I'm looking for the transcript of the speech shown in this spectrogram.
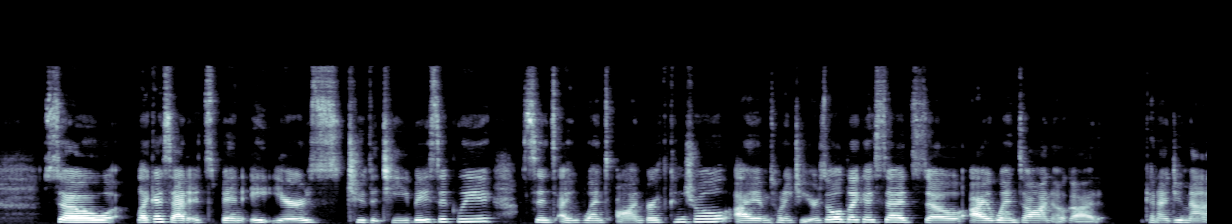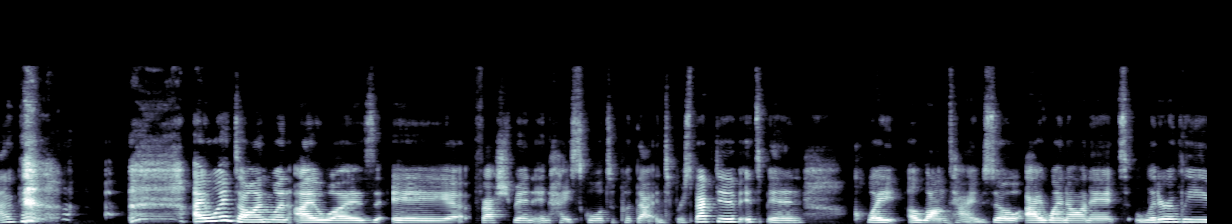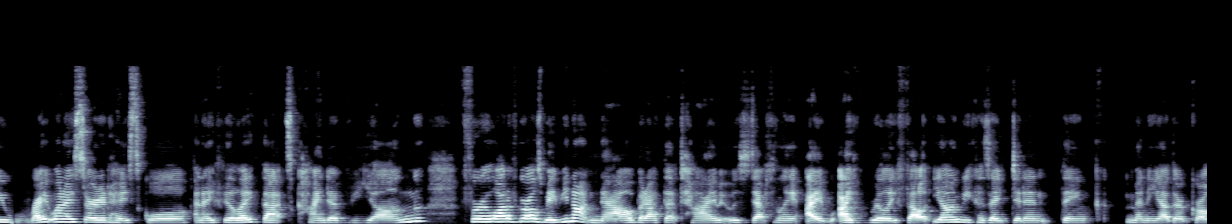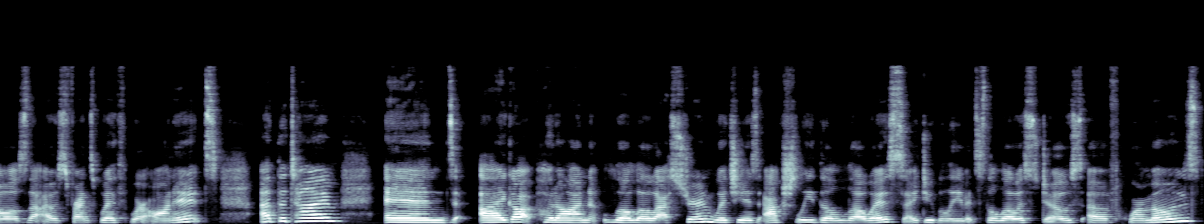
So, like I said, it's been eight years to the T basically since I went on birth control. I am 22 years old, like I said, so I went on, oh God, can I do math? I went on when I was a freshman in high school to put that into perspective. It's been quite a long time. So I went on it literally right when I started high school, and I feel like that's kind of young for a lot of girls. Maybe not now, but at that time it was definitely I I really felt young because I didn't think many other girls that I was friends with were on it at the time. And I got put on Lo Loestrin, which is actually the lowest, I do believe it's the lowest dose of hormones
